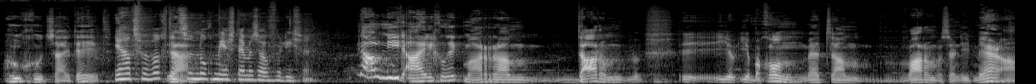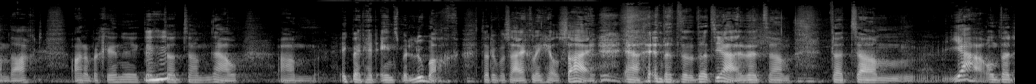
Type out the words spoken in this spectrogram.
hoe goed zij deed. Je had verwacht ja. dat ze nog meer stemmen zou verliezen? Nou, niet eigenlijk, maar um, daarom, je, je begon met um, waarom was er niet meer aandacht aan het begin. Ik denk mm -hmm. dat, nou, ik ben het eens met Lubach. Dat was eigenlijk heel saai. Ja, en dat, dat, ja, dat, um, dat, um, ja, omdat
